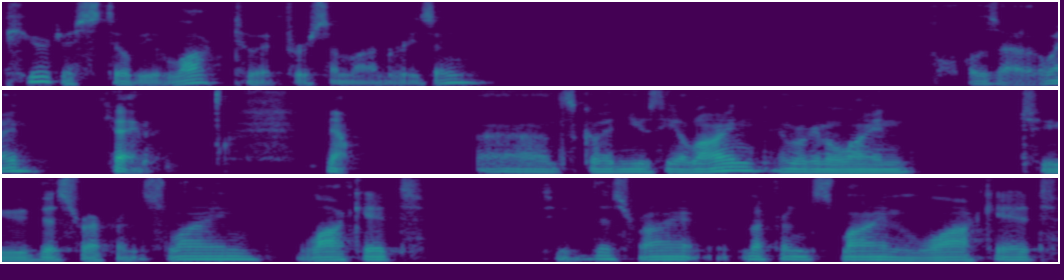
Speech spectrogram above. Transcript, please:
appear to still be locked to it for some odd reason those out of the way. Okay. Now, uh, let's go ahead and use the align, and we're going to align to this reference line, lock it to this right reference line, lock it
